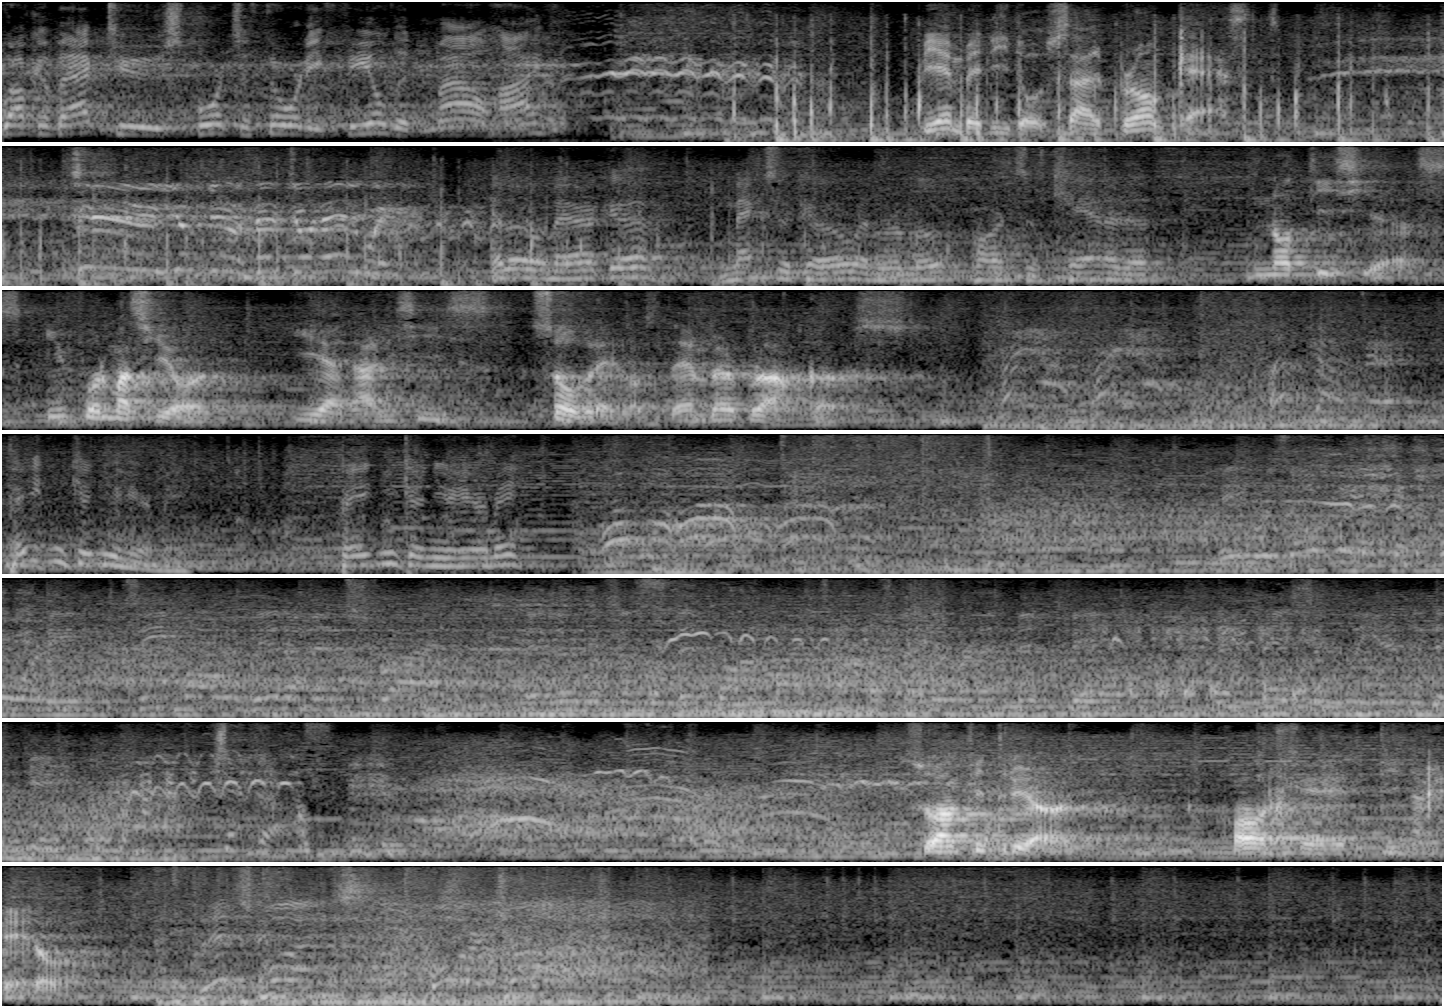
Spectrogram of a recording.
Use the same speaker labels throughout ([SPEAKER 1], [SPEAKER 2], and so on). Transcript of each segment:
[SPEAKER 1] Welcome back to Sports Authority Field at Mile High.
[SPEAKER 2] Bienvenidos al Broncast.
[SPEAKER 3] Hello, America, Mexico, and remote parts of Canada.
[SPEAKER 2] Noticias, información y análisis sobre los Denver Broncos.
[SPEAKER 3] Peyton, can you hear me? Peyton, can you hear me?
[SPEAKER 4] He was open at the 40. Tebow hit him in stride. And there was a stiff arm by Thomas delivered at midfield and basically ended the game.
[SPEAKER 2] check Su anfitrión, Jorge Tinajero.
